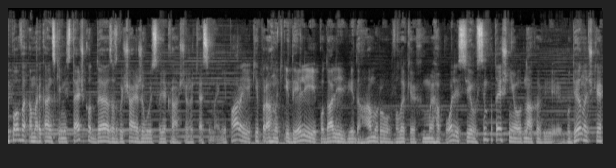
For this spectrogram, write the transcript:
Типове американське містечко, де зазвичай живуть своє краще життя сімейні пари, які прагнуть ідилії подалі від гамору великих мегаполісів, симпатичні однакові будиночки,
